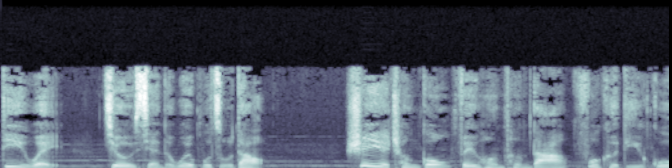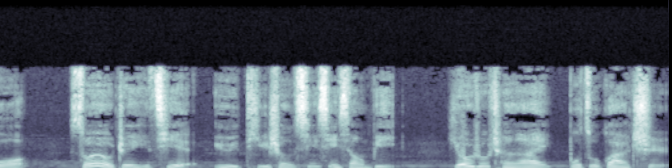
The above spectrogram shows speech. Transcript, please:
地位就显得微不足道；事业成功、飞黄腾达、富可敌国，所有这一切与提升心性相比，犹如尘埃，不足挂齿。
